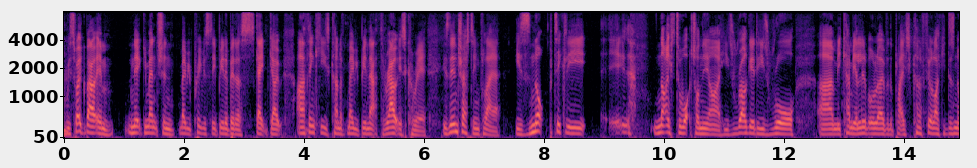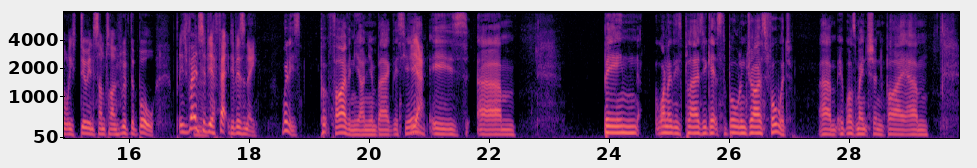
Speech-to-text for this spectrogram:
We spoke about him. Nick, you mentioned maybe previously being a bit of a scapegoat. And I think he's kind of maybe been that throughout his career. He's an interesting player. He's not particularly eh, nice to watch on the eye. He's rugged, he's raw. Um, he can be a little bit all over the place. You kind of feel like he doesn't know what he's doing sometimes with the ball. But he's relatively effective, isn't he? Well, he's put five in the onion bag this year. Yeah. He's um, been one of these players who gets the ball and drives forward. Um, it was mentioned by um,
